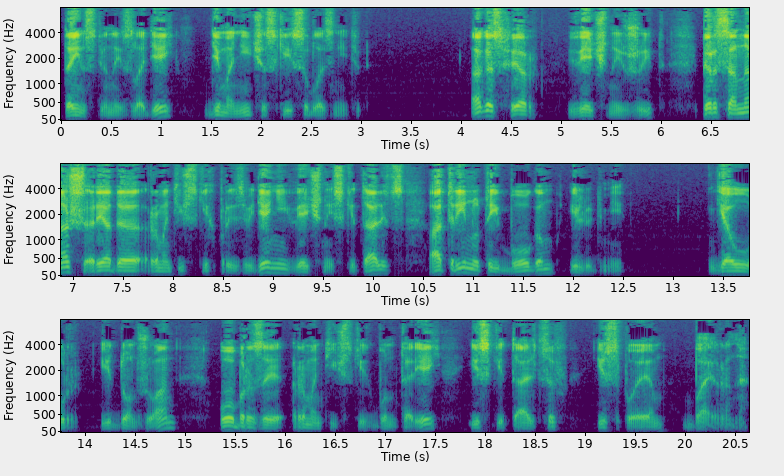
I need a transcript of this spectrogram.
таинственный злодей, демонический соблазнитель. Агасфер, вечный жид, персонаж ряда романтических произведений, вечный скиталец, отринутый Богом и людьми. Гяур и Дон Жуан — образы романтических бунтарей и скитальцев из поэм Байрона.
